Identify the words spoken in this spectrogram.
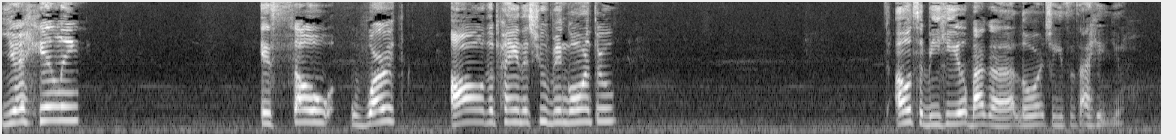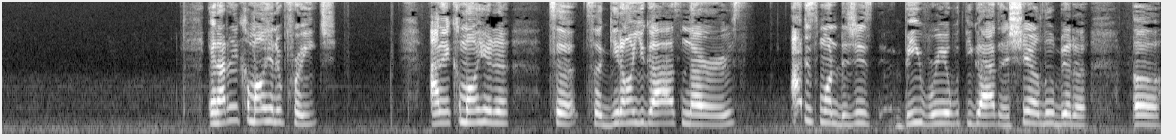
Your healing is so worth all the pain that you've been going through. Oh, to be healed by God, Lord Jesus, I hear you. And I didn't come on here to preach. I didn't come on here to to to get on you guys' nerves. I just wanted to just be real with you guys and share a little bit of uh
